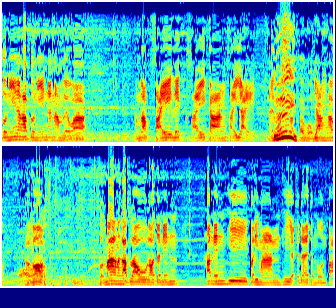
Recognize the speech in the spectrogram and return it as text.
ตัวนี้นะครับ ตัวนี้แนะนำเลยว่าสำหรับไซส์เล็กไซส์กลางไซส์ใหญ่ได้หมดเฮ้ยครับผมยังครับอ๋อแล้วก็ส่วนมากนะครับ เราเราจะเน้น ถ้าเน้นที่ปริมาณที่อยากจะได้จำนวนปลา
